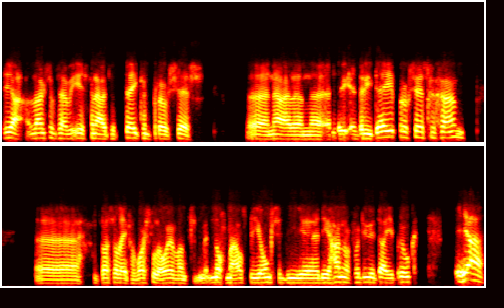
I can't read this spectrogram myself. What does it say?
ja, langzaam zijn we eerst vanuit het tekenproces uh, naar een, uh, 3D-proces gegaan. Uh, het was wel even worstelen hoor, want nogmaals, de jongsten die, die hangen voortdurend aan je broek. Ja,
